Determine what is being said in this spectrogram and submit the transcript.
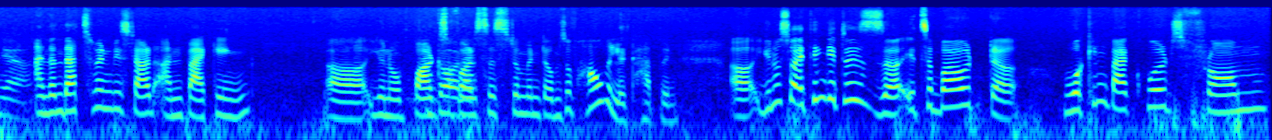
Yeah. And then that's when we start unpacking, uh, you know, parts Got of it. our system in terms of how will it happen. Uh, you know, so I think it is, it's about working backwards from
